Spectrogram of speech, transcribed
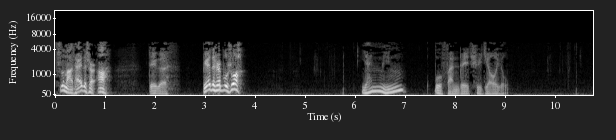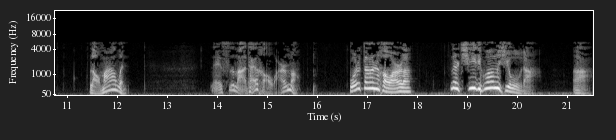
司马台的事儿啊，这个别的事不说。严明不反对去郊游。老妈问：“那司马台好玩吗？”我说：“当然好玩了。那是戚继光修的啊。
